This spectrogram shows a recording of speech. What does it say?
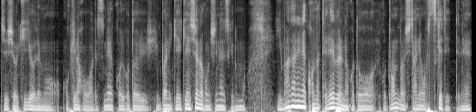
中小企業でも大きな方はですね、こういうことを頻繁に経験してるのかもしれないですけども、未だにね、こんなテレベルなことをどんどん下に押し付けていってね、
